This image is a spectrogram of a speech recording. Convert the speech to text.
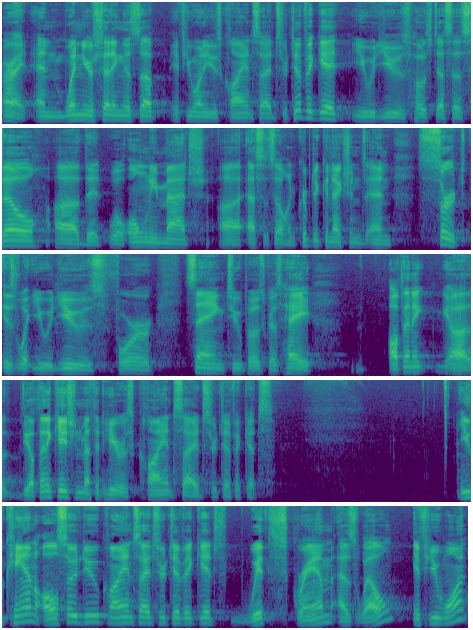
All right, and when you're setting this up, if you want to use client-side certificate, you would use host SSL uh, that will only match uh, SSL encrypted connections, and cert is what you would use for saying to Postgres, hey, authentic, uh, the authentication method here is client-side certificates. You can also do client-side certificates with Scram as well, if you want,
